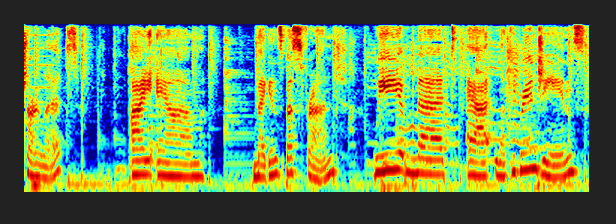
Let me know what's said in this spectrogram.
Charlotte. I am Megan's best friend. We met at Lucky Brand Jeans,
